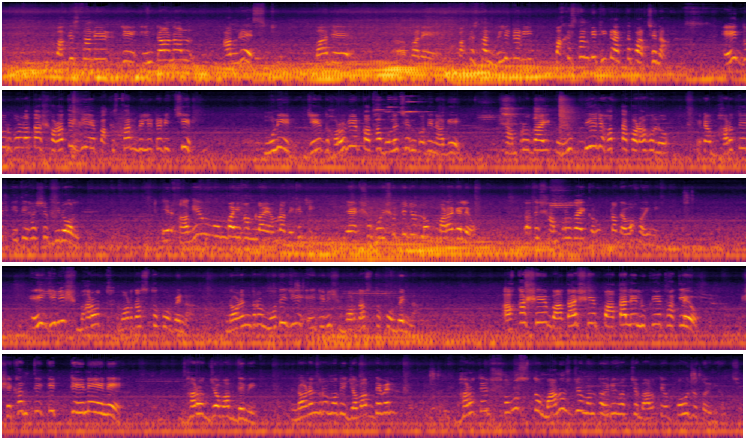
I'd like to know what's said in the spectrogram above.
পাকিস্তানের যে ইন্টারনাল আনরেস্ট বা যে মানে পাকিস্তান মিলিটারি পাকিস্তানকে ঠিক রাখতে পারছে না, এই দুর্বলতা সরাতে গিয়ে পাকিস্তান মিলিটারি চিফ মুনির যে ধরনের কথা বলেছেন কদিন আগে, সাম্প্রদায়িক রূপ দিয়ে যে হত্যা করা হলো, এটা ভারতের ইতিহাসে বিরল। এর আগেও মুম্বাই হামলায় আমরা দেখেছি যে একশো পঁয়ষট্টি জন লোক মারা গেলেও তাতে সাম্প্রদায়িক রূপটা দেওয়া হয়নি। এই জিনিস ভারত বরদাস্ত করবে না। নরেন্দ্র মোদীজি এই জিনিস বরদাস্ত করবেন না। আকাশে, বাতাসে পাতালে লুকিয়ে থাকলেও সেখান থেকে টেনে এনে ভারত জবাব দেবে। নরেন্দ্র মোদী জবাব দেবেন, ভারতের সমস্ত মানুষ যেমন তৈরি হচ্ছে, ভারতীয় ফৌজও তৈরি হচ্ছে।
